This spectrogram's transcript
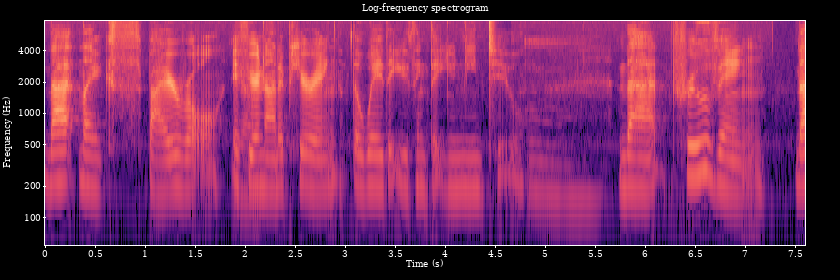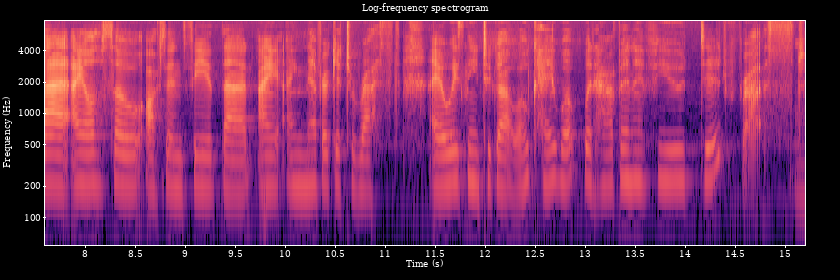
that like spiral if yeah. you're not appearing the way that you think that you need to. Mm. That proving that I also often see that I, I never get to rest. I always need to go, okay, what would happen if you did rest? Mm.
